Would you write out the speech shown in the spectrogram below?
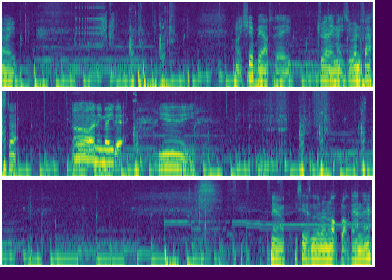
So what it should be able to do, drilling makes you run faster. Oh, and he made it! Yay! Now, you see there's another unlock block down there.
